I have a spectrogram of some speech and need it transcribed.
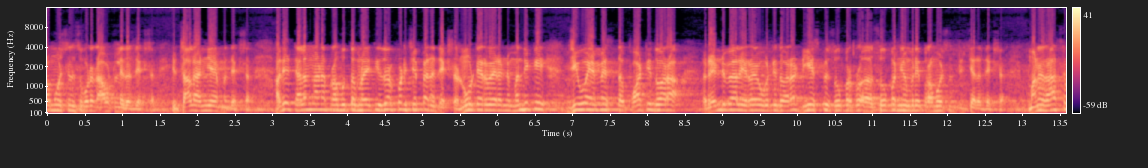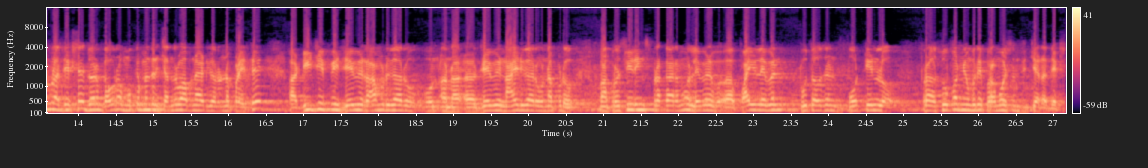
ప్రమోషన్స్ కూడా రావట్లేదు అధ్యక్ష. ఇది చాలా అన్యాయం అధ్యక్ష. అదే తెలంగాణ ప్రభుత్వంలో అయితే ఇదివరకు కూడా చెప్పాను అధ్యక్ష నూట ఇరవై రెండు మందికి జిఓఎంఎస్ పార్టీ ద్వారా రెండు వేల ఇరవై ఒకటి ద్వారా డిఎస్పీ సూపర్ సూపర్ న్యూమరీ ప్రమోషన్స్ ఇచ్చారు అధ్యక్ష. మన రాష్ట్రంలో అధ్యక్ష ఇదివరకు గౌరవ ముఖ్యమంత్రి చంద్రబాబు నాయుడు గారు ఉన్నప్పుడైతే డీజీపీ జేవి రాముడు గారు జేవి నాయుడు గారు ఉన్నప్పుడు మన ప్రొసీడింగ్స్ ప్రకారము eleven five eleven two thousand ఫోర్టీన్లో సూపర్ న్యూమరీ ప్రమోషన్స్ ఇచ్చారు అధ్యక్ష.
